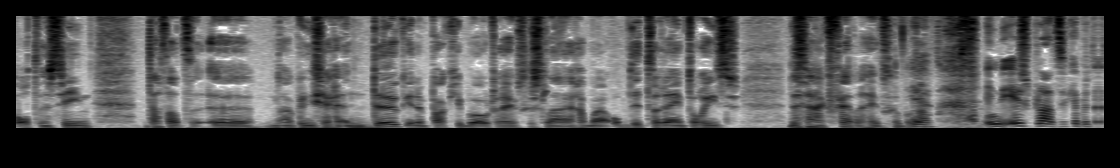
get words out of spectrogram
Ot en Sien... dat dat, nou ik wil niet zeggen een deuk in een pakje boter heeft geslagen... maar op dit terrein toch iets de zaak verder heeft gebracht? Ja. In de eerste plaats, ik heb het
